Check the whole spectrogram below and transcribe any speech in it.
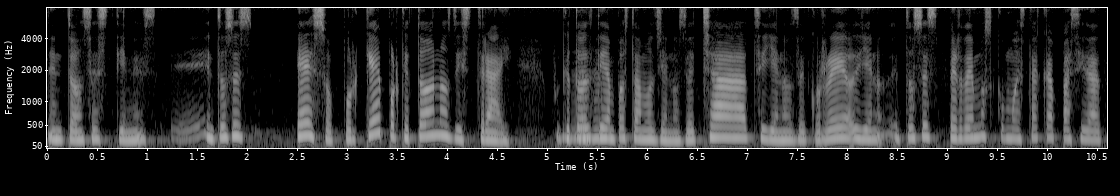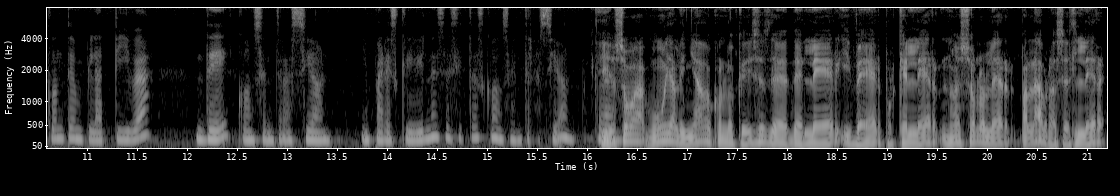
Entonces tienes, eh, entonces eso, ¿por qué? Porque todo nos distrae, porque todo el tiempo estamos llenos de chats y llenos de correos, y lleno- entonces perdemos como esta capacidad contemplativa de concentración. Y para escribir necesitas concentración. Y eso va muy alineado con lo que dices de, de leer y ver, porque leer no es solo leer palabras, es leer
